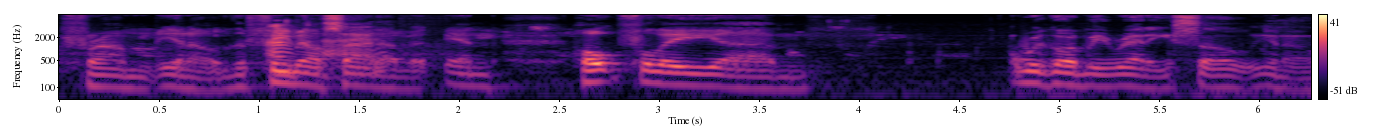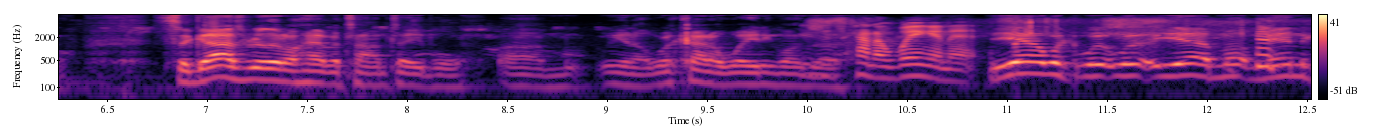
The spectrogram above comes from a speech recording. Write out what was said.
from you know the female okay. side of it, and hopefully. Um, we're going to be ready. So you know, so guys really don't have a timetable. Um, you know, we're kind of waiting on. You're the, just kind of winging it. Yeah, we're, we're, we're, yeah. Men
